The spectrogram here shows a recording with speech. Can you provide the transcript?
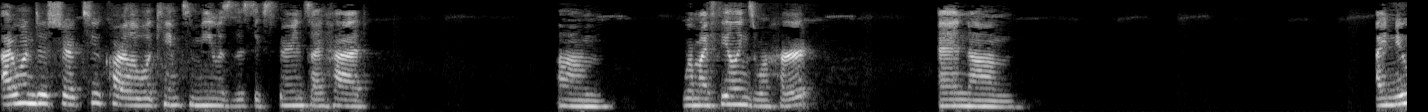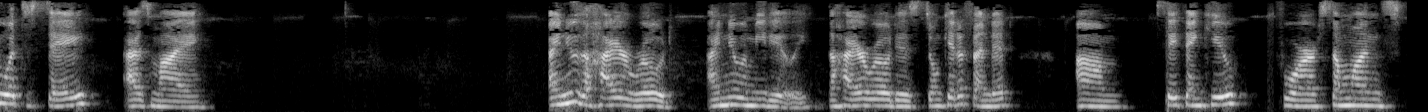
I wanted to share too, Carla. What came to me was this experience I had um, where my feelings were hurt, and um, I knew what to say as my. I knew the higher road. I knew immediately. The higher road is don't get offended. Um, say thank you for someone's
